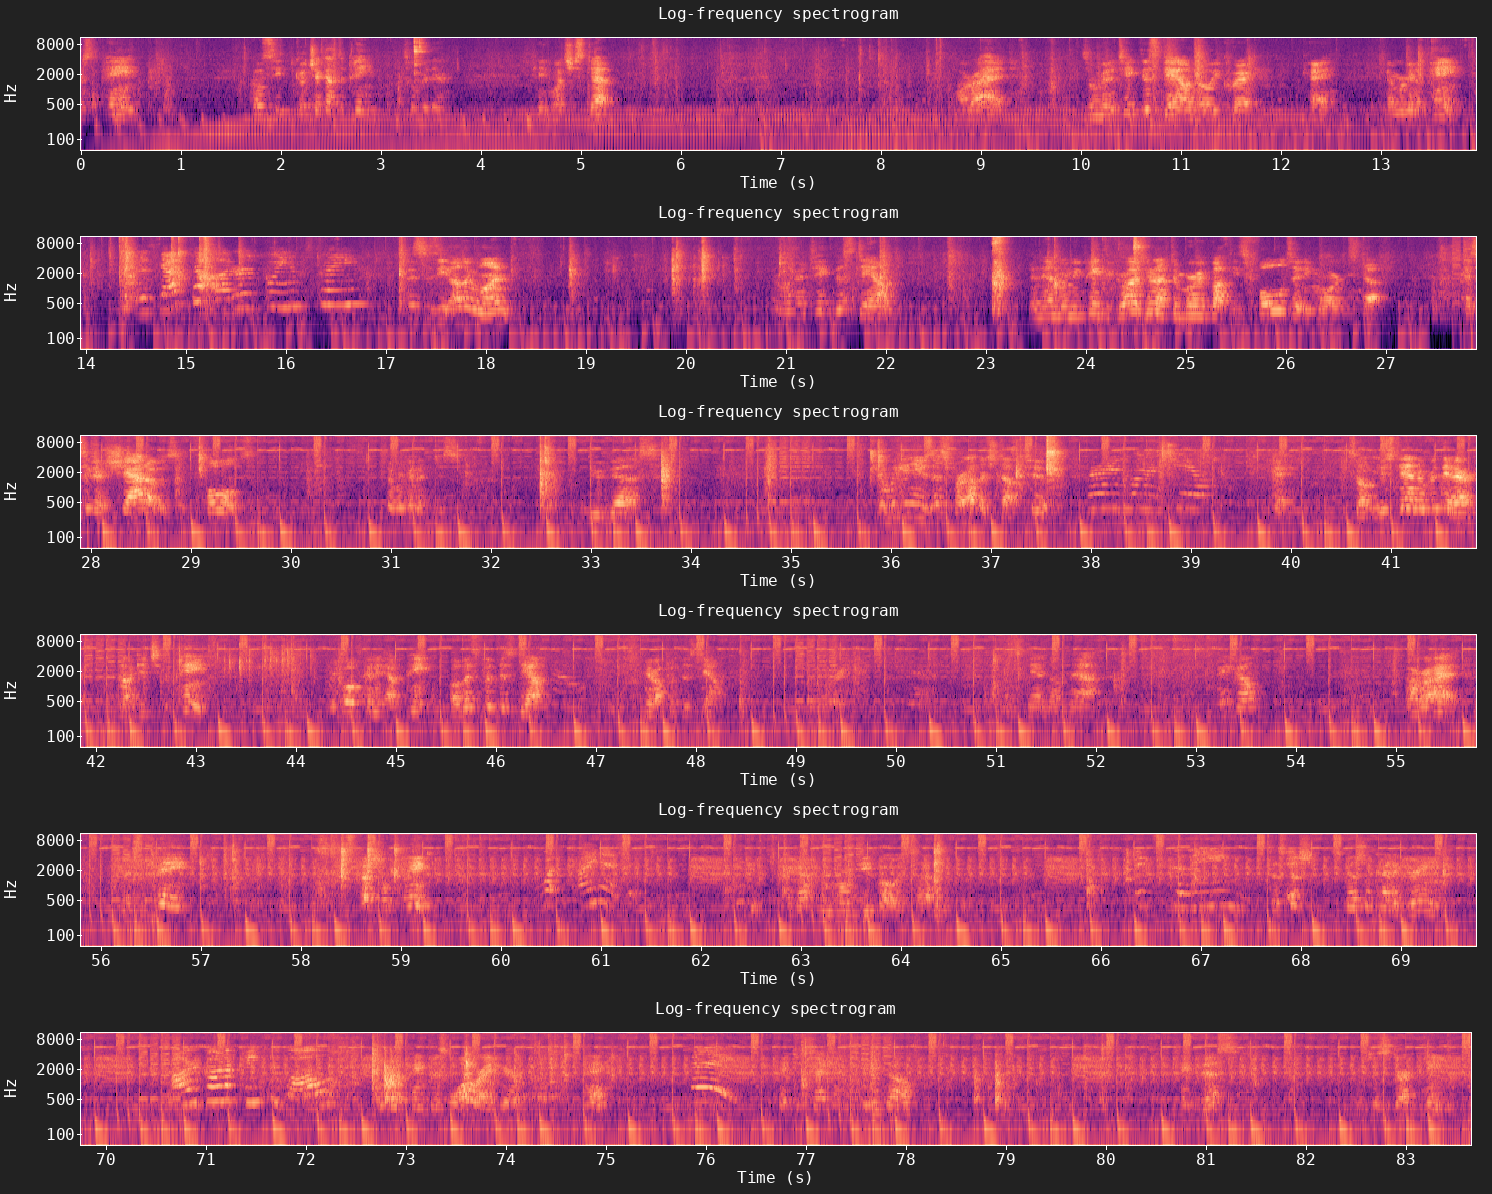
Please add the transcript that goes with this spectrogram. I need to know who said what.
Speaker 1: there's the paint. Go see, go check out the paint. It's over there. Okay, watch your step. All right. So we're gonna take this down really quick, okay? And we're gonna paint.
Speaker 2: Is that the other green screen?
Speaker 1: This is the other one. We're gonna take this down. And then when we paint the garage, we don't have to worry about these folds anymore and stuff. Because see, there's shadows and folds. So we're gonna just do this. And we can use this for other stuff too.
Speaker 2: First one or two.
Speaker 1: Okay. So you stand over there, and I'll get you the paint. We're both gonna have paint. Oh, let's put this down. Here, I'll put this down. Stand on that. There you go. All right. Special, special kind of green.
Speaker 2: Are you gonna paint the walls?
Speaker 1: We're gonna paint this wall right here. Okay?
Speaker 2: Hey,
Speaker 1: Okay, just a second. Here we go. Take this and just start painting.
